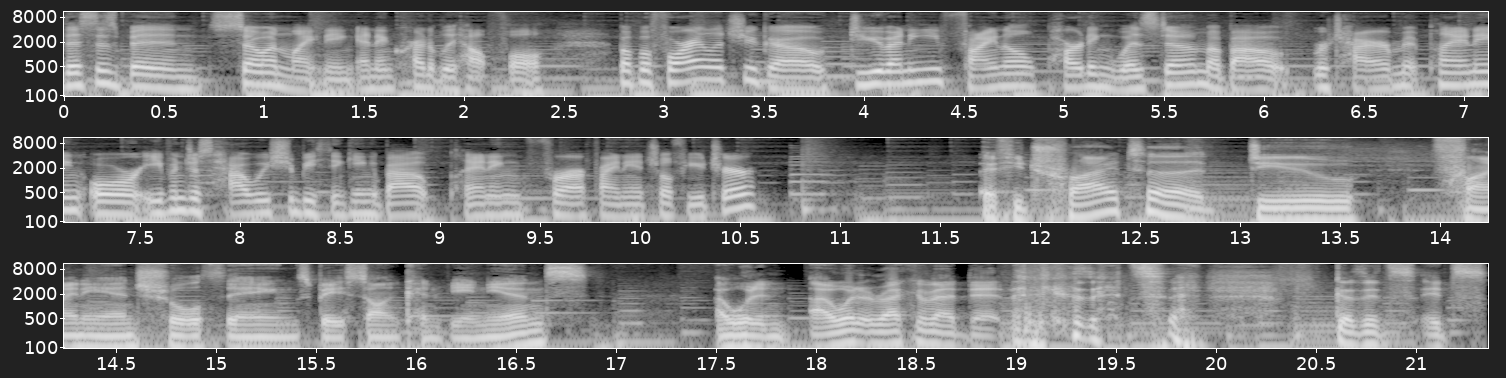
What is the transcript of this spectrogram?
this has been so enlightening and incredibly helpful. But before I let you go, do you have any final parting wisdom about retirement planning or even just how we should be thinking about planning for our financial future? If you try to do financial things based on convenience, I wouldn't I wouldn't recommend it because it's because it's it's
